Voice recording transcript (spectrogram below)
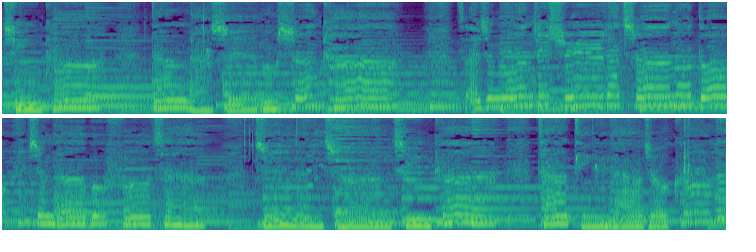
情歌，在这年纪，许的承诺都显得不负责，只能唱情歌，他听到就够了。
